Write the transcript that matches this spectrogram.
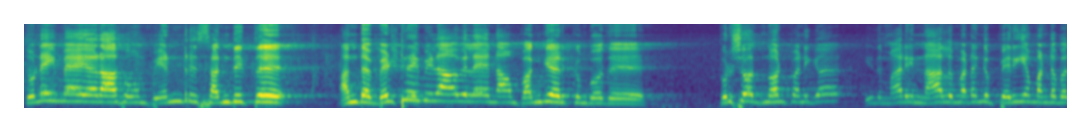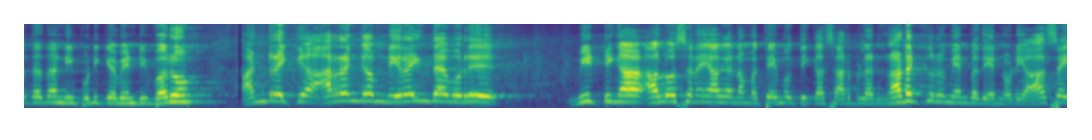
துணை மேயராகவும் என்று சந்தித்து அந்த வெற்றி விழாவில் நாம் பங்கேற்கும் போது புருஷோத் நோட் பண்ணிக்க இது மாதிரி நாலு மடங்கு பெரிய மண்டபத்தை தான் நீ பிடிக்க வேண்டி வரும். அன்றைக்கு அரங்கம் நிறைந்த ஒரு மீட்டிங்காக ஆலோசனையாக நம்ம தேமுதிக சார்பில் நடக்கிறோம் என்பது என்னுடைய ஆசை.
